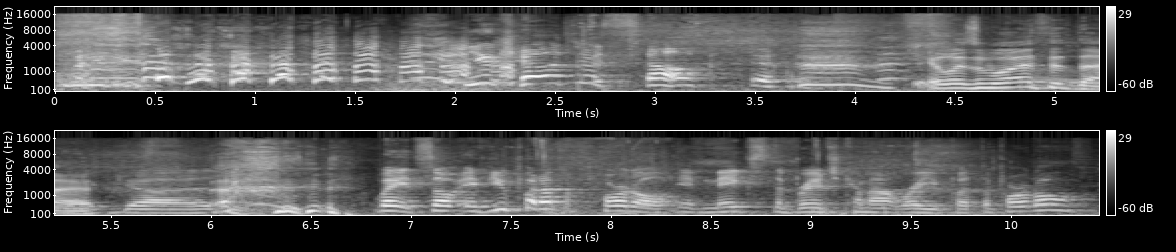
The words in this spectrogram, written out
you killed yourself. It was worth it though. Oh God. Wait. So if you put up a portal, it makes the bridge come out where you put the portal.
